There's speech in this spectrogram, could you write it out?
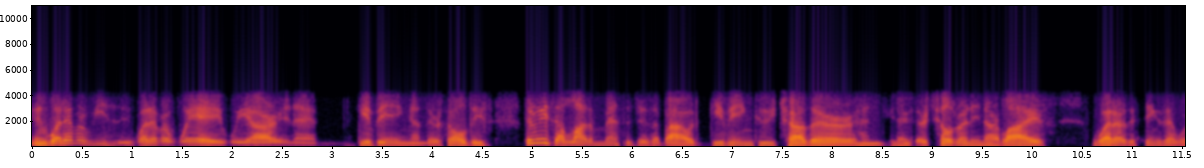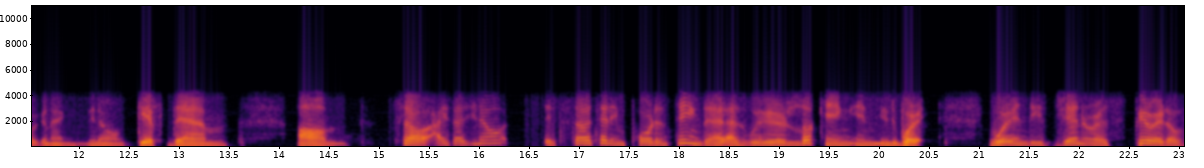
in whatever reason, whatever way we are in a giving, and there's all these. There is a lot of messages about giving to each other, and you know, if there are children in our lives, what are the things that we're gonna, you know, gift them. Um, so I thought, you know, it's such an important thing that as we're looking in, in we're we're in this generous spirit of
